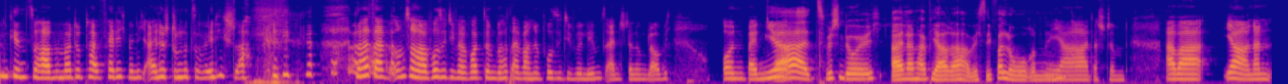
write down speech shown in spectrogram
ein Kind zu haben immer total fertig, wenn ich eine Stunde zu wenig Schlaf kriege. Du hast einfach, um es nochmal positiv hervorzuheben, du hast einfach eine positive Lebenseinstellung, glaube ich. Und bei mir. Ja, zwischendurch eineinhalb Jahre habe ich sie verloren. Ja, das stimmt. Aber ja, und dann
